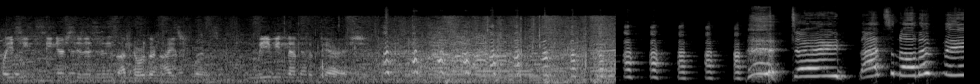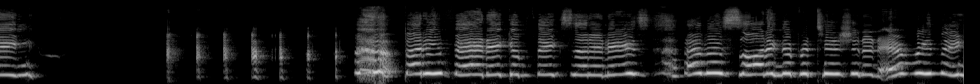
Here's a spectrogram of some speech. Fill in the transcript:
placing senior citizens on northern ice floes, leaving them to perish. Dude, that's not a thing. Betty Fair Dinkum thinks that it is, and they're signing the petition and everything.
